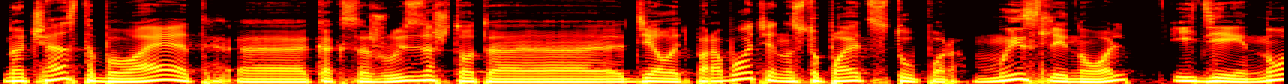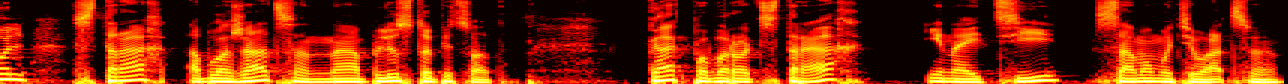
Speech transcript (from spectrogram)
Но часто бывает, э, как сажусь за что-то э, делать по работе, наступает ступор. Мысли ноль, идеи ноль, страх облажаться на плюс 100-500. Как побороть страх и найти самомотивацию?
